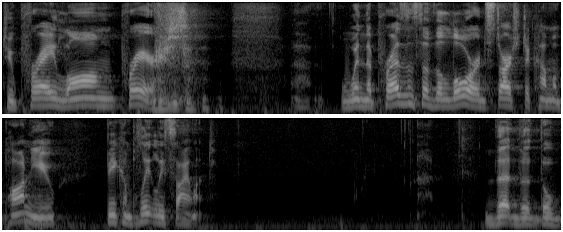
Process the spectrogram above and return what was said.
to pray long prayers. Um, when the presence of the Lord starts to come upon you, be completely silent. The, the, the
